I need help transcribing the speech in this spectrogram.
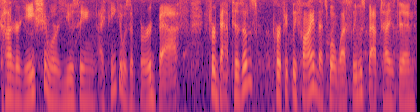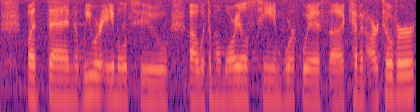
congregation were using, I think it was a bird bath for baptisms, perfectly fine. That's what Wesley was baptized in. But then we were able to, uh, with the memorials team, work with uh, Kevin Artover,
